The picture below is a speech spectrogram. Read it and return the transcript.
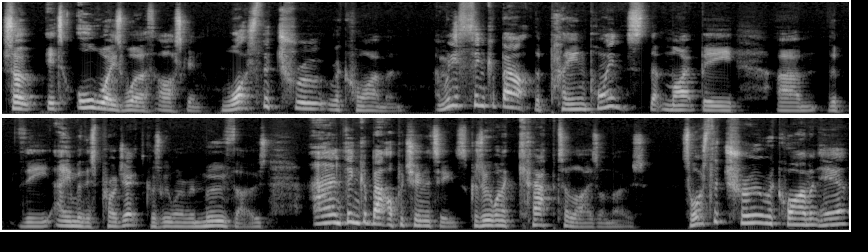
So it's always worth asking what's the true requirement? And when you think about the pain points that might be um, the, the aim of this project because we want to remove those. And think about opportunities because we want to capitalize on those. So, what's the true requirement here?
